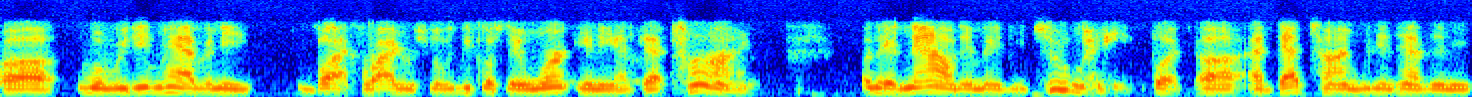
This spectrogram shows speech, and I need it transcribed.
uh, where we didn't have any black writers really because there weren't any at that time. There, now there may be too many, but uh, at that time we didn't have any.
